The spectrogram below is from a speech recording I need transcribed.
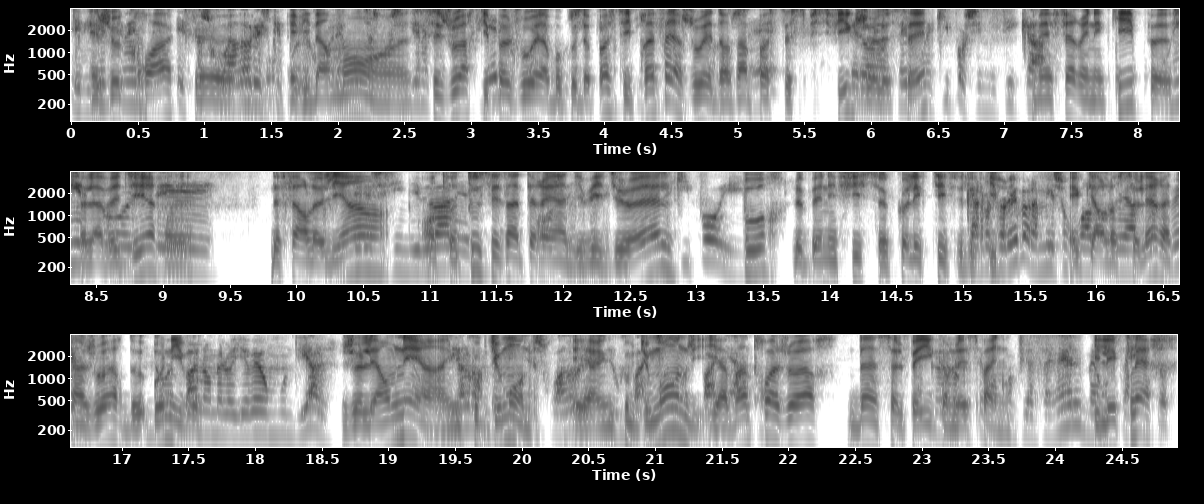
Et je crois que, évidemment, ces joueurs qui peuvent jouer à beaucoup de postes, ils préfèrent jouer dans un poste spécifique, je le sais. Mais faire une équipe, cela veut dire de faire le lien entre tous ces intérêts individuels pour le bénéfice collectif de l'équipe. Et Carlos Soler est un joueur de haut niveau. Je l'ai emmené à une Coupe du Monde. Et à une Coupe du Monde, il y a 23 joueurs d'un seul pays comme l'Espagne. Il est clair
